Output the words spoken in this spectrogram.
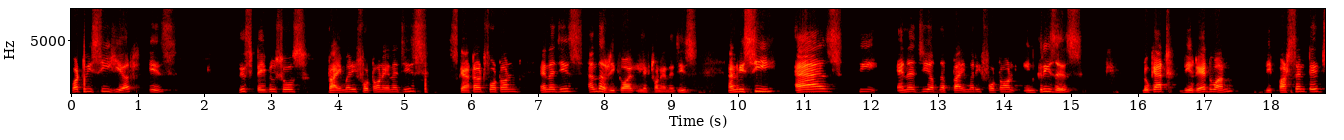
What we see here is this table shows primary photon energies, scattered photon energies, and the recoil electron energies. And we see as the energy of the primary photon increases, look at the red one, the percentage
